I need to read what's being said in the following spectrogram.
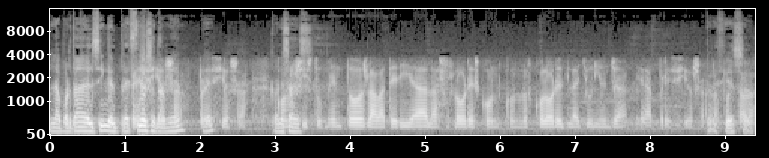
la portada del single, Preciosa, también. ¿eh? Con los instrumentos, la batería, las flores con, con los colores de la Union Jack, era preciosa la portada.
